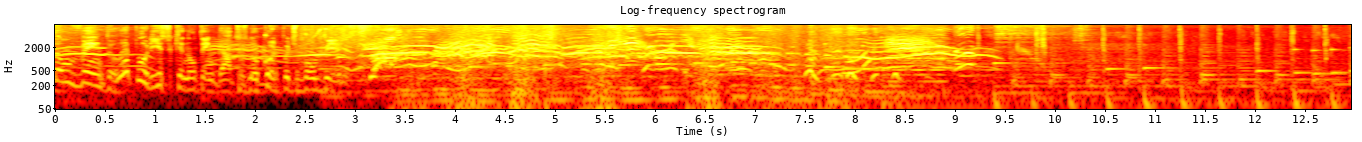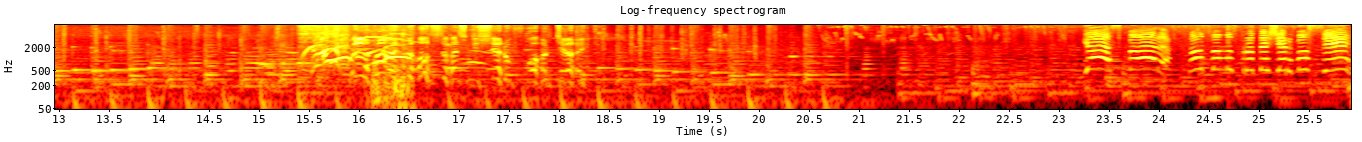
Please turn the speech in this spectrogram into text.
Estão vendo? É por isso que não tem gatos no corpo de bombeiros. Nossa, mas que cheiro forte! Ai. Gas, para! Nós vamos proteger você!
